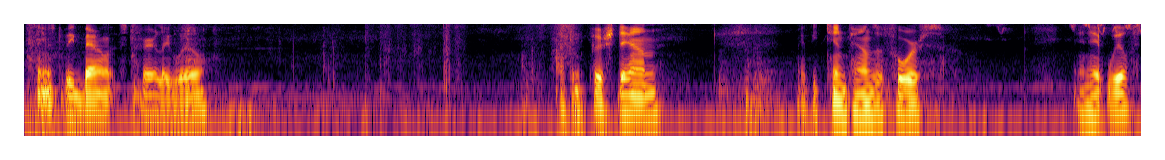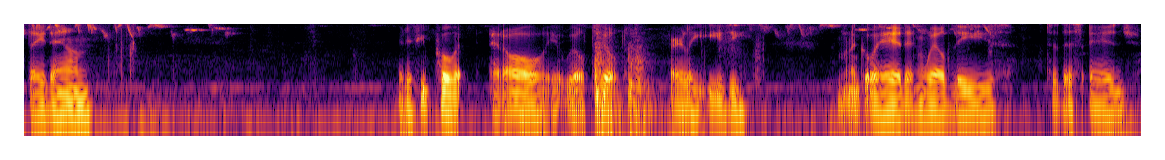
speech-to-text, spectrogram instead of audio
Seems to be balanced fairly well I can push down maybe 10 pounds of force and it will stay down but if you pull it at all, it will tilt fairly easy. I'm going to go ahead and weld these to this edge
